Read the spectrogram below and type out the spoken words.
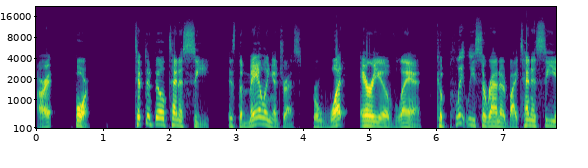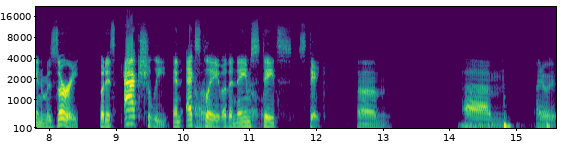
All right? 4. Tiptonville, Tennessee is the mailing address for what area of land completely surrounded by Tennessee and Missouri, but is actually an exclave of the name oh. state's stake. Um um I know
